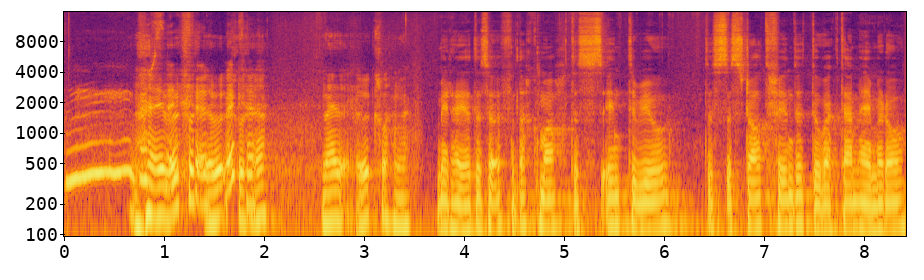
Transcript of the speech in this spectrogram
bist Nein, wirklich, sicher? ja, wirklich, Wirklich? ja. Nein, wirklich nicht. Wir haben ja das öffentlich gemacht, das Interview, dass das stattfindet. Und wegen dem haben wir auch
